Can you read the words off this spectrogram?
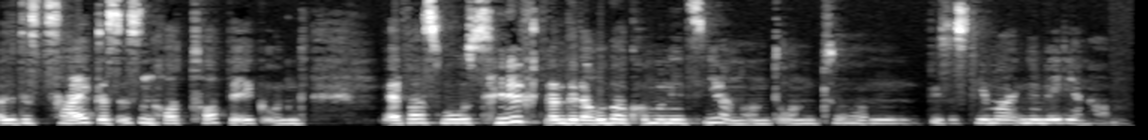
Also das zeigt, das ist ein Hot Topic und etwas, wo es hilft, wenn wir darüber kommunizieren und, und ähm, dieses Thema in den Medien haben.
